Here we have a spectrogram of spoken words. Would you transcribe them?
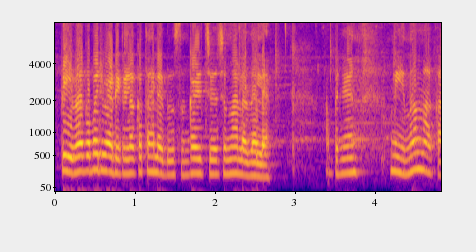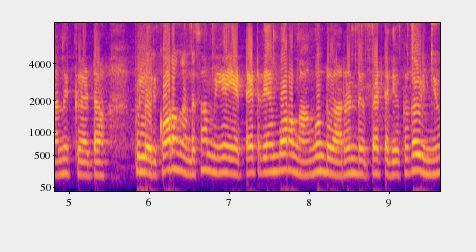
അപ്പോൾ ഇതൊക്കെ പരിപാടികളൊക്കെ തലേദിവസം കഴിച്ചു വെച്ചാൽ നല്ലതല്ലേ? അപ്പം ഞാൻ മീൻ നന്നാക്കാൻ നിൽക്കുക കേട്ടോ. പിള്ളേർക്ക് ഉറങ്ങേണ്ട സമയം എട്ട് ഞാൻ ഉറങ്ങാൻ കൊണ്ടുപോകാറുണ്ട്. പെട്ടരിയൊക്കെ കഴിഞ്ഞു.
